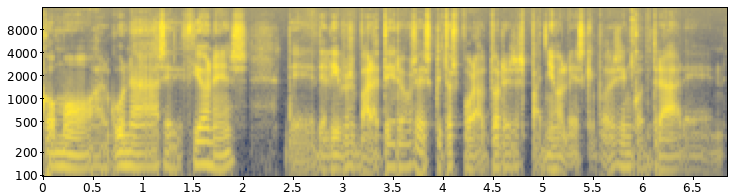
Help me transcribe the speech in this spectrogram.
como algunas ediciones de, libros barateros escritos por autores españoles que podéis encontrar en,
